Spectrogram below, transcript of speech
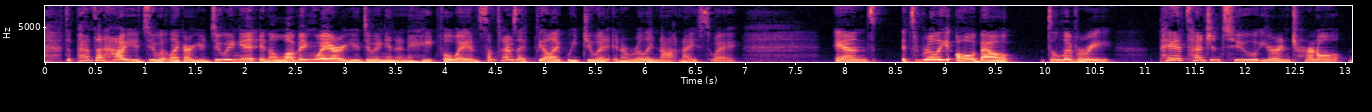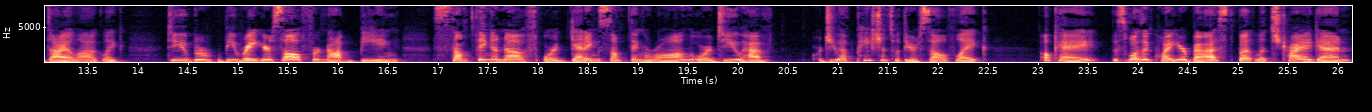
depends on how you do it. Like, are you doing it in a loving way or are you doing it in a hateful way? And sometimes I feel like we do it in a really not nice way. And it's really all about delivery. Pay attention to your internal dialogue. Like, do you berate yourself for not being something enough or getting something wrong, or do you have, or do you have patience with yourself? Like, okay, this wasn't quite your best, but let's try again.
